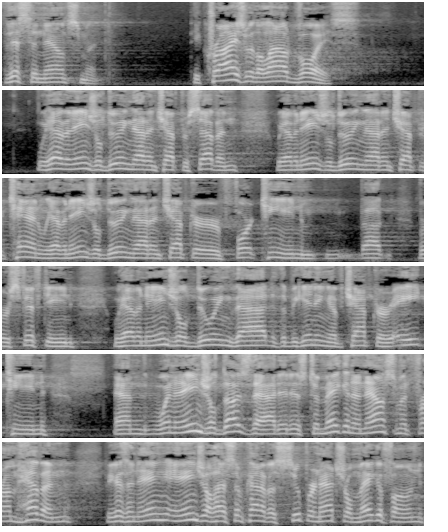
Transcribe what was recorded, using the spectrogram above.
this announcement. He cries with a loud voice, We have an angel doing that in chapter 7. We have an angel doing that in chapter 10. We have an angel doing that in chapter 14, about verse 15. We have an angel doing that at the beginning of chapter 18. And when an angel does that, it is to make an announcement from heaven because an angel has some kind of a supernatural megaphone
